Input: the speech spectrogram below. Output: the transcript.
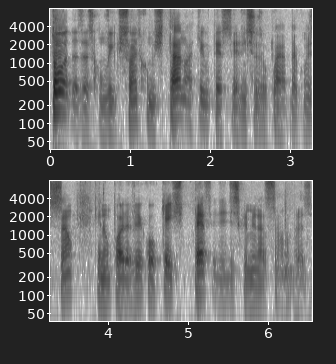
todas as convicções, como está no artigo 3 inciso 4 da Constituição, que não pode haver qualquer espécie de discriminação no Brasil.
